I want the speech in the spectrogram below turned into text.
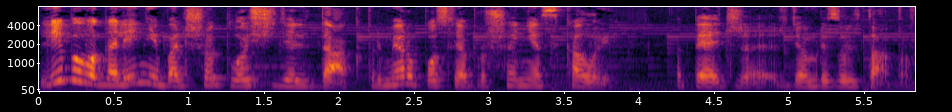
либо в оголении большой площади льда, к примеру, после обрушения скалы. Опять же, ждем результатов.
